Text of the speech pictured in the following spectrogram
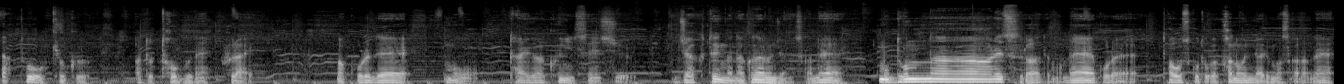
打倒曲、あと飛ぶね、フライ。まあこれでもうタイガー・クイーン選手弱点がなくなるんじゃないですかね。もうどんなレスラーでもね、これ、倒すことが可能になりますからね。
